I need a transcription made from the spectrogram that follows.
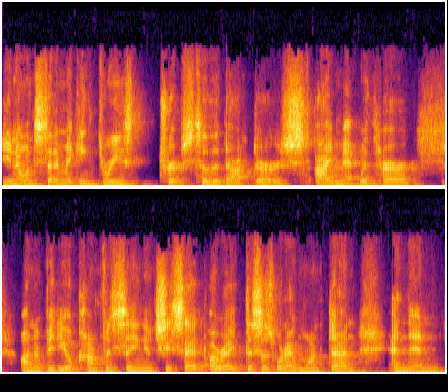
you know, instead of making three trips to the doctor, I met with her on a video conferencing and she said, All right, this is what I want done. And then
